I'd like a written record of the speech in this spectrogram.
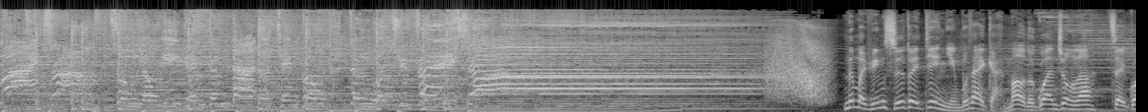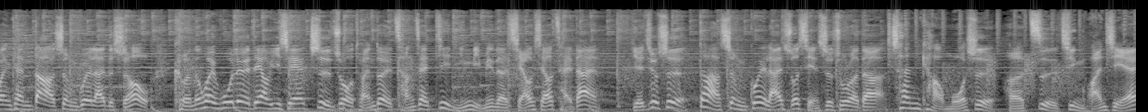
埋藏。总有一片更大的天空，等我去飞翔。那么平时对电影不太感冒的观众呢，在观看《大圣归来》的时候，可能会忽略掉一些制作团队藏在电影里面的小小彩蛋，也就是《大圣归来》所显示出了的参考模式和致敬环节。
